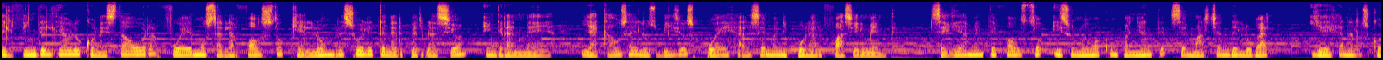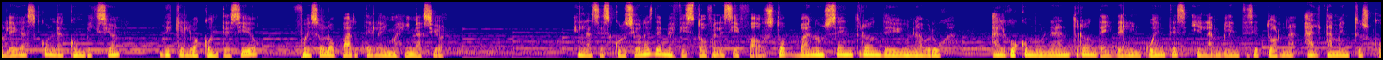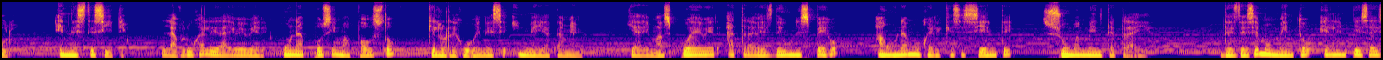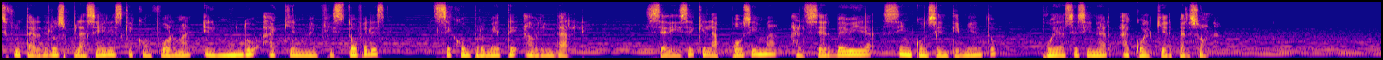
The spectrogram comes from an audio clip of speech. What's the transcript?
El fin del diablo con esta obra fue demostrarle a Fausto que el hombre suele tener perversión en gran medida y a causa de los vicios puede dejarse manipular fácilmente. Seguidamente Fausto y su nuevo acompañante se marchan del lugar y dejan a los colegas con la convicción de que lo acontecido fue solo parte de la imaginación. En las excursiones de Mefistófeles y Fausto van a un centro donde vive una bruja, algo como un antro donde hay delincuentes y el ambiente se torna altamente oscuro. En este sitio, la bruja le da de beber una pócima a Fausto que lo rejuvenece inmediatamente y además puede ver a través de un espejo a una mujer que se siente sumamente atraída. Desde ese momento él empieza a disfrutar de los placeres que conforman el mundo a quien Mefistófeles se compromete a brindarle. Se dice que la pócima, al ser bebida sin consentimiento, puede asesinar a cualquier persona.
